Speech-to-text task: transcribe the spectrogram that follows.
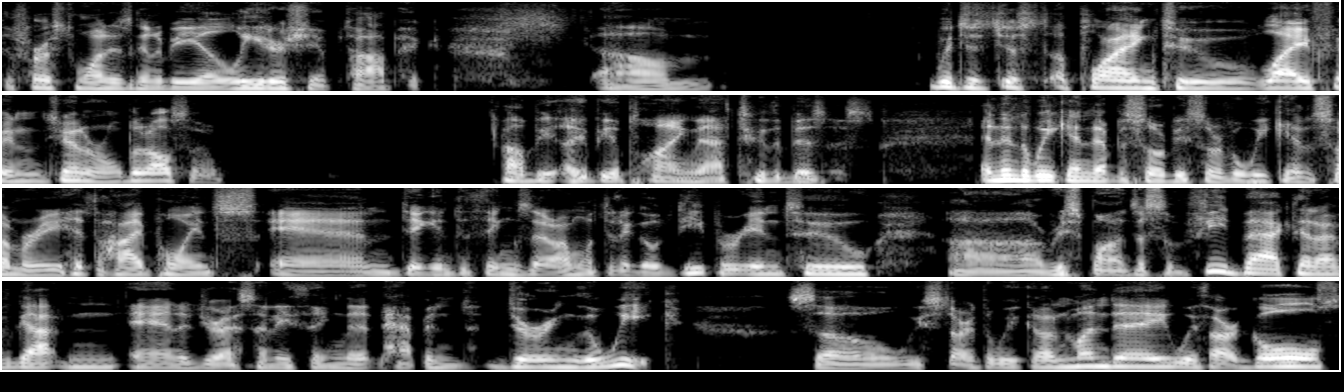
the first one is going to be a leadership topic. Um, which is just applying to life in general, but also I'll be I'll be applying that to the business. And then the weekend episode will be sort of a weekend summary, hit the high points and dig into things that I wanted to go deeper into, uh, respond to some feedback that I've gotten, and address anything that happened during the week. So we start the week on Monday with our goals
